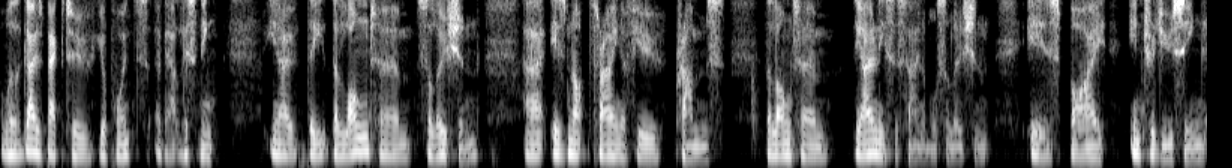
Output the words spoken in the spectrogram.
Well, it goes back to your points about listening. You know, the, the long term solution uh, is not throwing a few crumbs. The long term, the only sustainable solution is by introducing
